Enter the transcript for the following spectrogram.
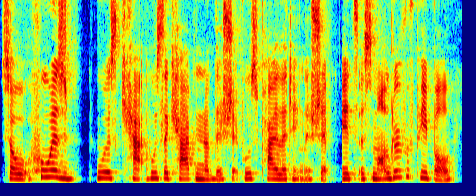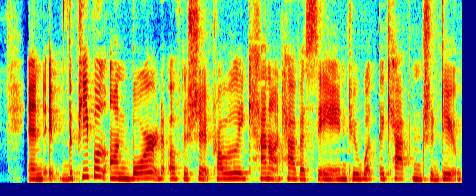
so who is who is ca- who's the captain of the ship? Who's piloting the ship? It's a small group of people, and it, the people on board of the ship probably cannot have a say into what the captain should do,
